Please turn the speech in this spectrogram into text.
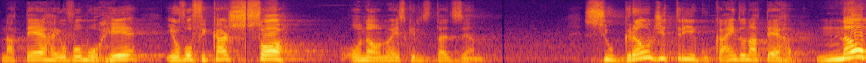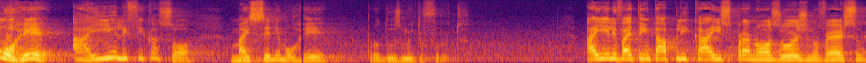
na terra, eu vou morrer, eu vou ficar só. Ou não, não é isso que ele está dizendo. Se o grão de trigo caindo na terra não morrer, aí ele fica só. Mas se ele morrer, produz muito fruto. Aí ele vai tentar aplicar isso para nós hoje no verso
